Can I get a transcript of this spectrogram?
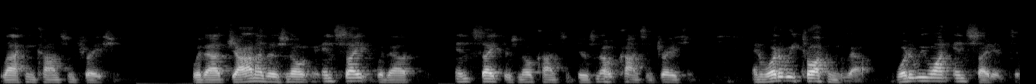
lacking concentration. Without jhana, there's no insight. Without insight, there's no con- there's no concentration. And what are we talking about? What do we want insight into?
